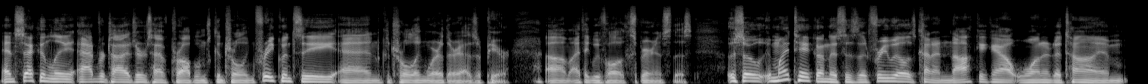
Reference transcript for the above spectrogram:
And secondly, advertisers have problems controlling frequency and controlling where their ads appear. Um, I think we've all experienced this. So my take on this is that Freewheel is kind of knocking out one at a time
